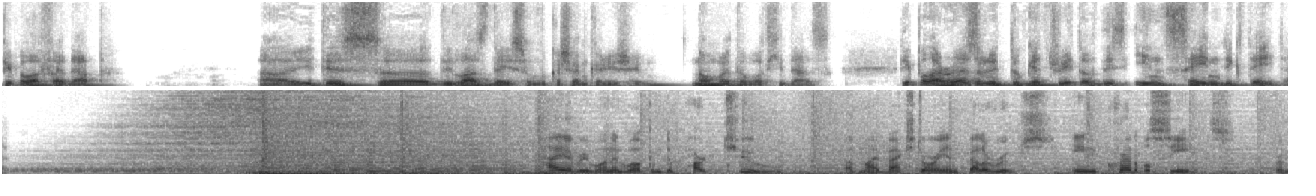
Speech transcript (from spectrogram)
people are fed up. Uh, it is uh, the last days of Lukashenko regime, no matter what he does. People are resolute to get rid of this insane dictator. Hi, everyone, and welcome to part two of my backstory in Belarus. Incredible scenes from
